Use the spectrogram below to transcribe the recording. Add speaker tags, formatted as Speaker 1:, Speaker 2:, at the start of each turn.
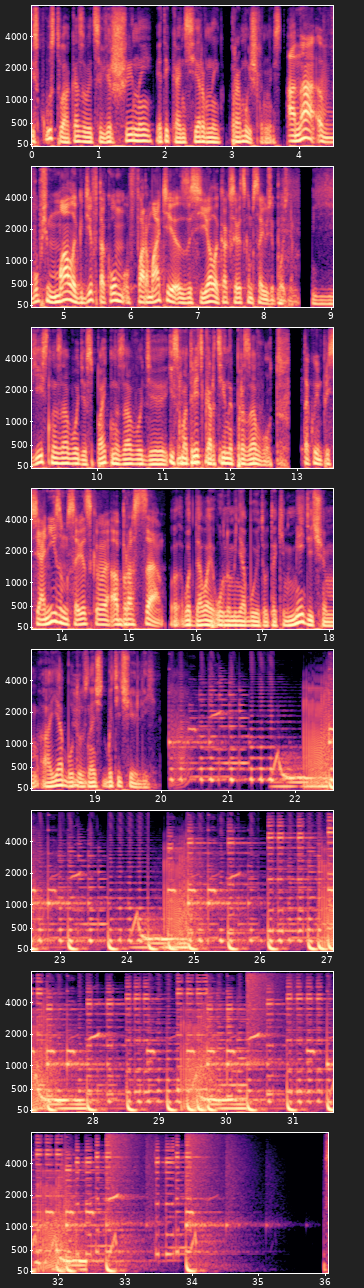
Speaker 1: искусство оказывается вершиной этой консервной промышленности.
Speaker 2: Она, в общем, мало где в таком формате засияла, как в Советском Союзе позднем.
Speaker 1: Есть на заводе, спать на заводе и смотреть картины про завод
Speaker 2: такой импрессионизм советского образца.
Speaker 1: Вот давай, он у меня будет вот таким Медичем, а я буду, значит, Боттичеллей.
